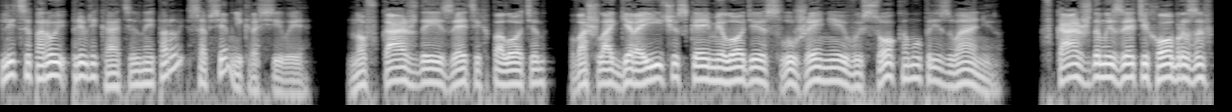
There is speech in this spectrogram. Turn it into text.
Лица порой привлекательные, порой совсем некрасивые. Но в каждое из этих полотен вошла героическая мелодия служения высокому призванию. В каждом из этих образов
